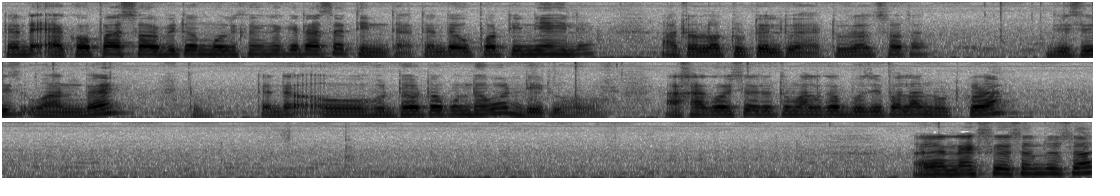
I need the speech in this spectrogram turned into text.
তেন্তে একৰ পৰা ছয়ৰ ভিতৰত মৌলিক সংখ্যা কেইটা আছে? তিনিটা। তেন্তে ওপৰত তিনি আহিলে আৰু তলত টোটেলটো আহে। টোটেল ছটা। This is one by two তেন্তে শুদ্ধ উত্তৰ কোনটো হ'ব? ডিটো হ'ব। আশা কৰিছোঁ এইটো তোমালোকে বুজি পালা। নোট কৰা। নেক্সট কুৱেশ্যনটো চোৱা।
